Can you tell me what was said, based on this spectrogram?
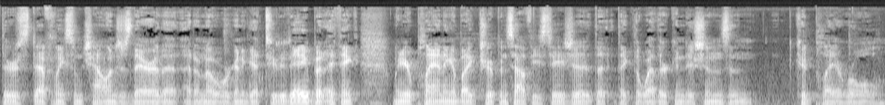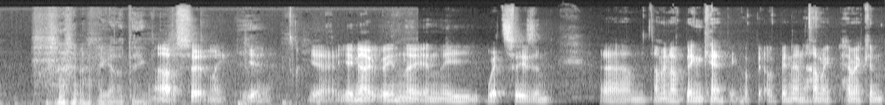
there's definitely some challenges there that I don't know we're going to get to today, but I think when you're planning a bike trip in Southeast Asia, the, like the weather conditions and could play a role. I gotta think. Oh, certainly. Yeah, yeah. You know, in the in the wet season, um, I mean, I've been camping. I've, I've been in a hammock, hammock and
